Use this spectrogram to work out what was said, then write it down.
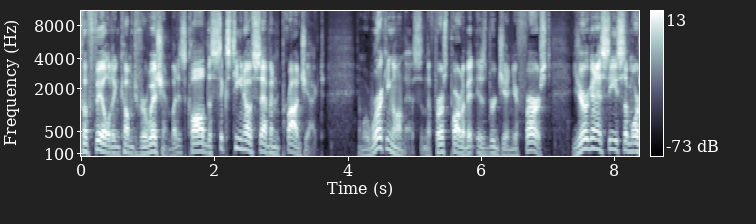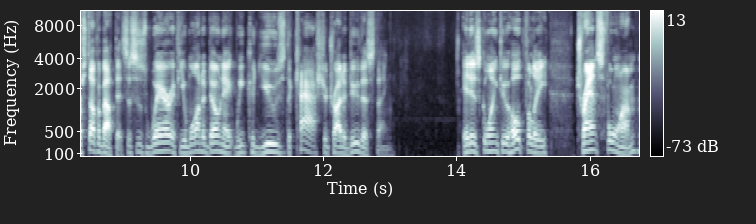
fulfilled and come to fruition. But it's called the 1607 Project. And we're working on this. And the first part of it is Virginia First. You're going to see some more stuff about this. This is where, if you want to donate, we could use the cash to try to do this thing. It is going to hopefully transform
